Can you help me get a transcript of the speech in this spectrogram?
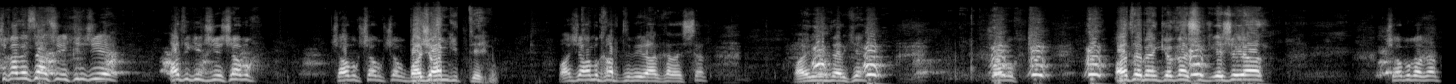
Şu kafesi at şu ikinciye. At ikinciye çabuk. Çabuk çabuk çabuk. Bacağım gitti. Bacağımı kaptı biri arkadaşlar. Ayrı derken. Çabuk. At hemen Gökhan şu geceyi al. Çabuk Hakan.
